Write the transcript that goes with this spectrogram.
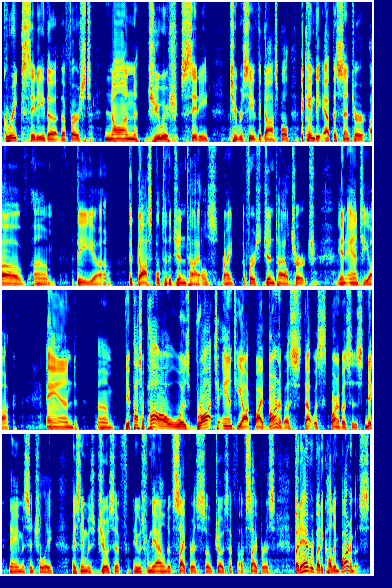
Greek city, the, the first non Jewish city to receive the gospel, became the epicenter of um, the, uh, the gospel to the Gentiles, right? The first Gentile church in Antioch. And um, the Apostle Paul was brought to Antioch by Barnabas. That was Barnabas's nickname, essentially. His name was Joseph, and he was from the island of Cyprus, so Joseph of Cyprus. But everybody called him Barnabas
